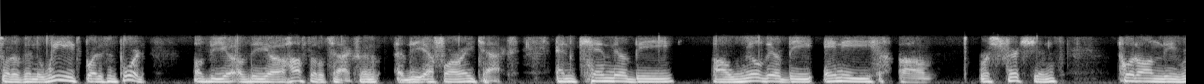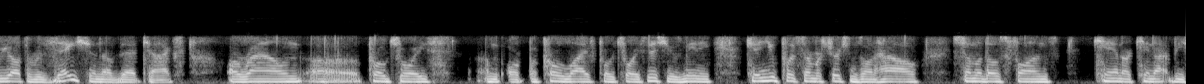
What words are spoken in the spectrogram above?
sort of in the weeds, but it's important, of the of the uh, hospital tax, uh, the FRA tax, and can there be, uh, will there be any um, restrictions put on the reauthorization of that tax around uh, pro-choice um, or, pro-life, pro-choice issues? Meaning, can you put some restrictions on how some of those funds can or cannot be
